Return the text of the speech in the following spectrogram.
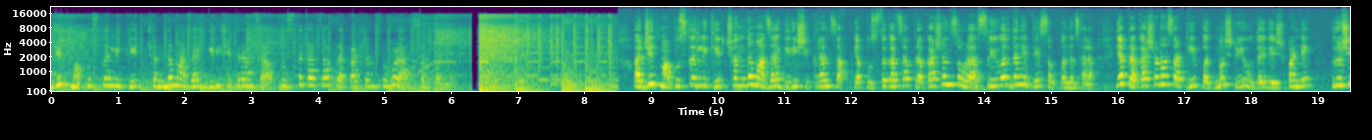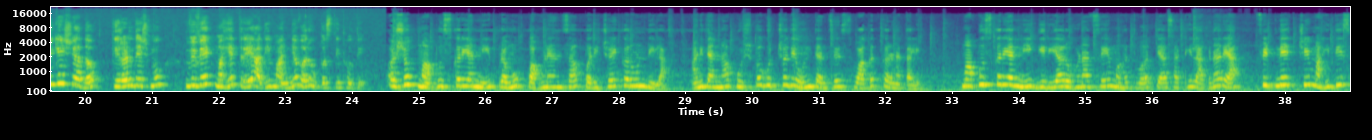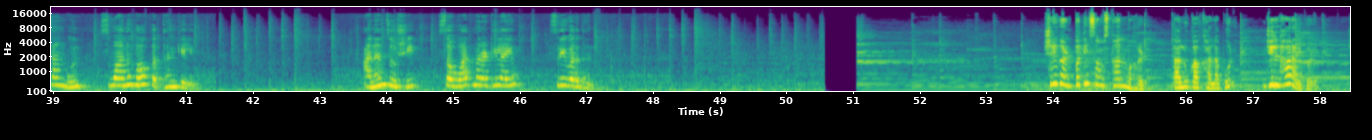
अजित मापुसकर लिखित छंद माझा गिरीशिखरांचा पुस्तकाचा प्रकाशन सोहळा संपन्न. अजित मापुसकर लिखित छंद माझा गिरीशिखरांचा या पुस्तकाचा प्रकाशन सोहळा श्रीवर्धन येथे संपन्न झाला. या प्रकाशनासाठी पद्मश्री उदय देशपांडे ऋषिकेश यादव किरण देशमुख विवेक महेत्रे आदी मान्यवर उपस्थित होते. अशोक मापुसकर यांनी प्रमुख पाहुण्यांचा परिचय करून दिला. आणि त्यांना पुष्पगुच्छ देऊन त्यांचे स्वागत करण्यात आले. मापुसकर यांनी गिर्यारोहणाचे महत्त्व त्यासाठी लागणाऱ्या फिटनेसची माहिती सांगून स्वानुभव कथन केले. आनंद जोशी संवाद मराठी लाईव्ह श्रीवर्धन. श्री गणपती संस्थान महड तालुका खालापूर जिल्हा रायगड.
